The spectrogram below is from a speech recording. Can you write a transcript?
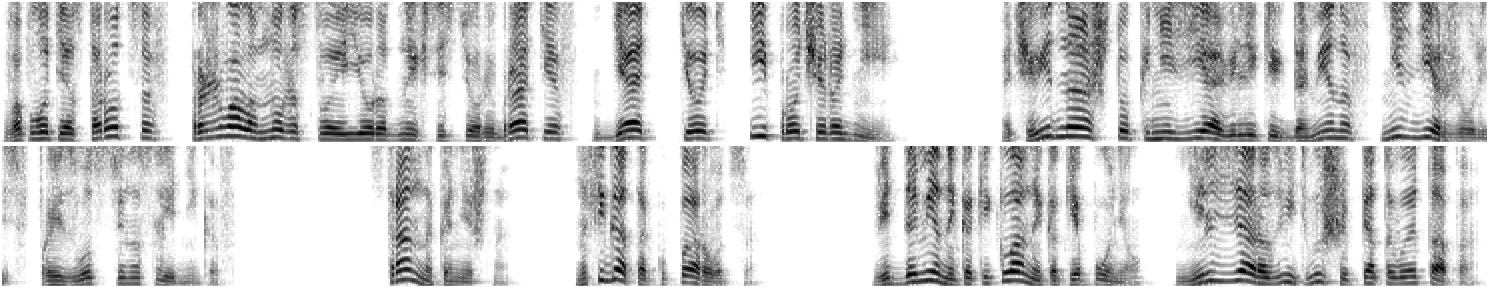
Во плоти остародцев проживало множество ее родных сестер и братьев, дядь, теть и прочей родни. Очевидно, что князья великих доменов не сдерживались в производстве наследников. Странно, конечно. Нафига так упарываться? Ведь домены, как и кланы, как я понял, нельзя развить выше пятого этапа.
